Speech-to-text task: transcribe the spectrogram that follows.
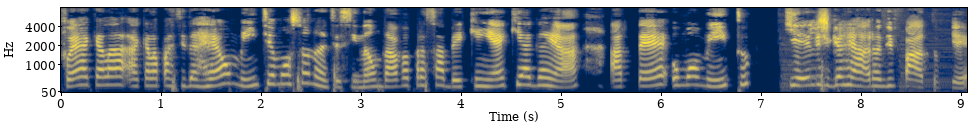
Foi aquela, aquela partida realmente emocionante, assim, não dava para saber quem é que ia ganhar até o momento que eles ganharam de fato, porque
